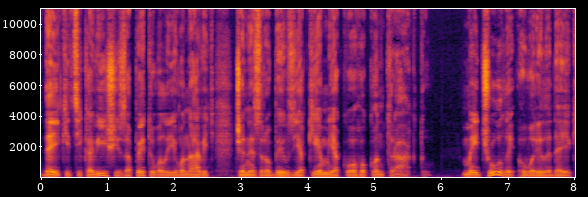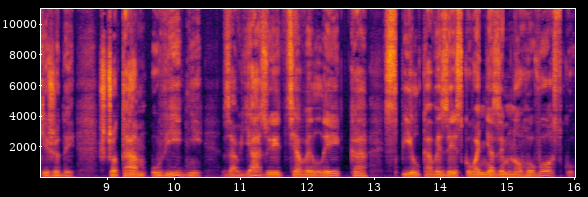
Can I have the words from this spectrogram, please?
Деякі цікавіші запитували його навіть, чи не зробив з яким якого контракту. Ми чули, говорили деякі жиди, що там, у відні, зав'язується велика спілка визискування земного воску.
